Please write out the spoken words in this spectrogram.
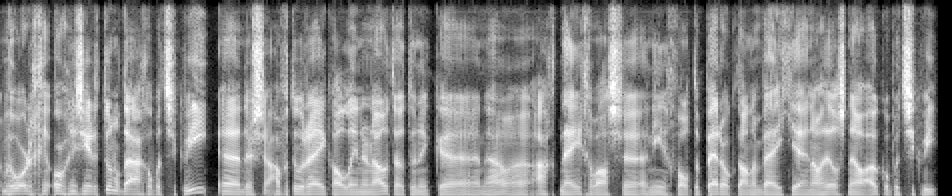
we orga- organiseerden toen al dagen op het circuit. Eh, dus af en toe reed ik al in een auto toen ik eh, nou, eh, 8, 9 was. In ieder geval op de paddock dan een beetje. En al heel snel ook op het circuit.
